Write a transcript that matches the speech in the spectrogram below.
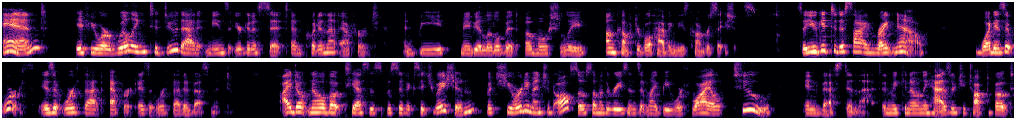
And if you are willing to do that, it means that you're going to sit and put in that effort and be maybe a little bit emotionally uncomfortable having these conversations. So you get to decide right now what is it worth? Is it worth that effort? Is it worth that investment? I don't know about TS's specific situation, but she already mentioned also some of the reasons it might be worthwhile to invest in that. And we can only hazard. She talked about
